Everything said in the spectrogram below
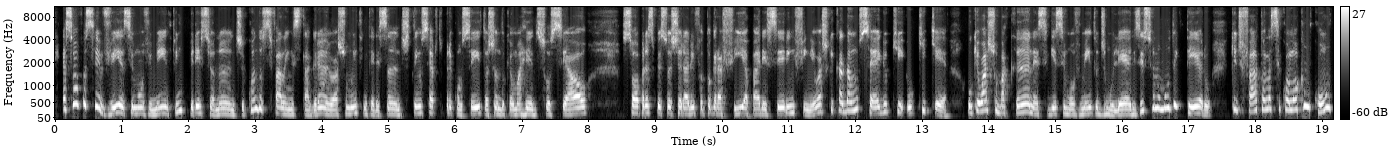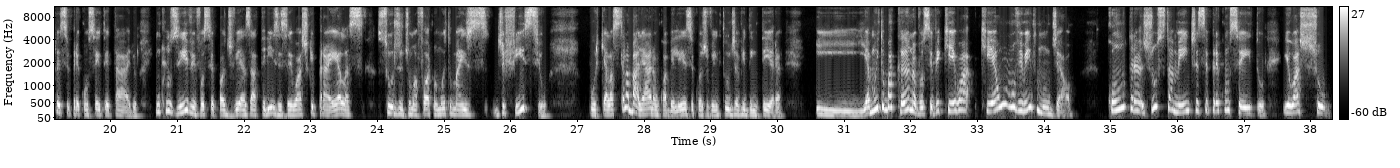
É só você ver esse movimento impressionante. Quando se fala em Instagram, eu acho muito interessante, tem um certo preconceito, achando que é uma rede social só para as pessoas tirarem fotografia, aparecerem, enfim. Eu acho que cada um segue o que, o que quer. O que eu acho bacana é seguir esse movimento de mulheres, isso é no mundo inteiro, que de fato elas se colocam contra esse preconceito etário. Inclusive, você pode ver as atrizes, eu acho que para elas surge de uma forma muito mais difícil, porque elas trabalharam com a beleza e com a juventude a vida inteira. E é muito bacana você ver que, eu, que é um movimento mundial contra justamente esse preconceito. Eu acho.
